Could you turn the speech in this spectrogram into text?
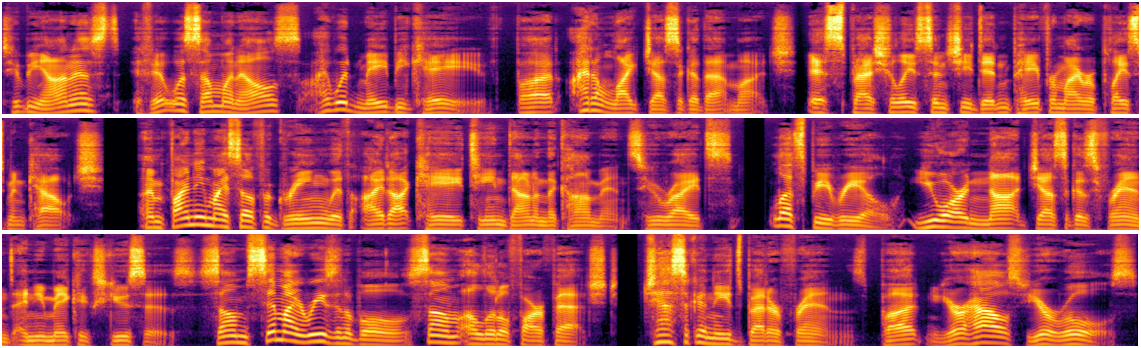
To be honest, if it was someone else, I would maybe cave, but I don't like Jessica that much, especially since she didn't pay for my replacement couch. I'm finding myself agreeing with i.k18 down in the comments, who writes, Let's be real, you are not Jessica's friend and you make excuses. Some semi reasonable, some a little far fetched. Jessica needs better friends, but your house, your rules.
